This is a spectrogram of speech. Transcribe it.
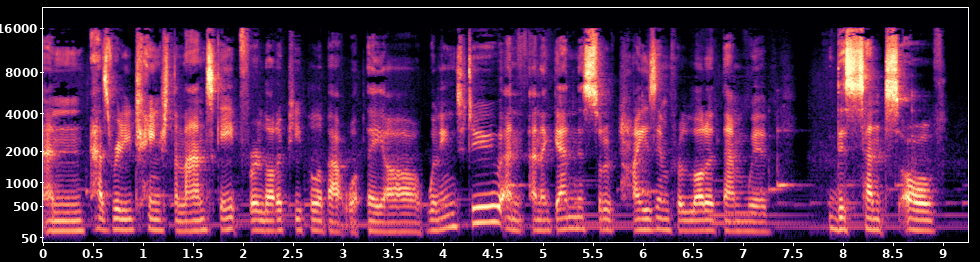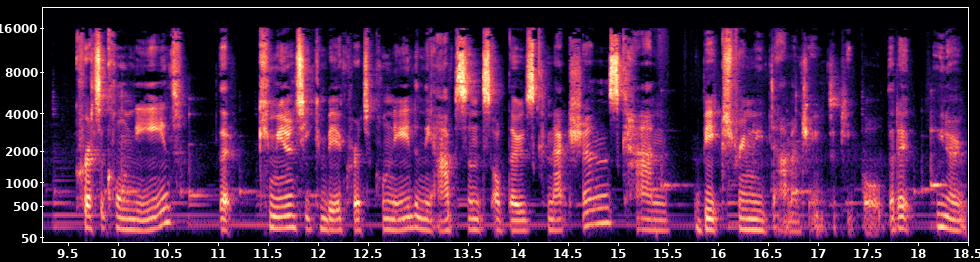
and has really changed the landscape for a lot of people about what they are willing to do. And, and again, this sort of ties in for a lot of them with this sense of critical need that community can be a critical need and the absence of those connections can be extremely damaging to people that it you know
